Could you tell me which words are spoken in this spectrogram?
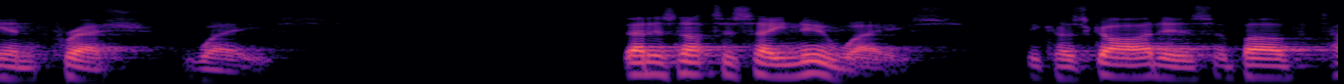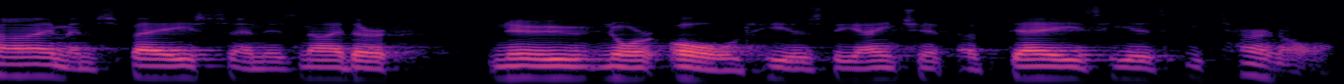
in fresh ways. That is not to say new ways, because God is above time and space and is neither new nor old. He is the Ancient of Days, He is eternal.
